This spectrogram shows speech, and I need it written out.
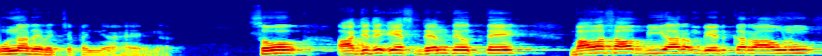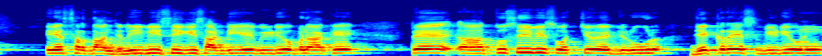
ਉਹਨਾਂ ਦੇ ਵਿੱਚ ਪਈਆਂ ਹੈਗੀਆਂ। ਸੋ ਅੱਜ ਦੇ ਇਸ ਦਿਨ ਦੇ ਉੱਤੇ ਬਾਬਾ ਸਾਹਿਬ ਬੀ ਆਰ ਅੰਬੇਦਕਰ ਰਾਓ ਨੂੰ ਇਹ ਸ਼ਰਧਾਂਜਲੀ ਵੀ ਸੀਗੀ ਸਾਡੀ ਇਹ ਵੀਡੀਓ ਬਣਾ ਕੇ ਤੇ ਅ, ਤੁਸੀਂ ਵੀ ਸੋਚਿਓ ਇਹ ਜਰੂਰ ਜੇਕਰ ਇਸ ਵੀਡੀਓ ਨੂੰ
